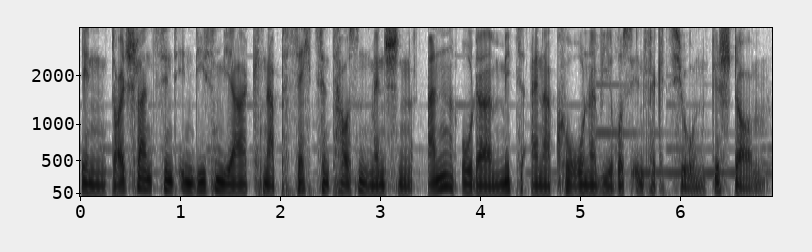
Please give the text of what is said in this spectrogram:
In Deutschland sind in diesem Jahr knapp 16.000 Menschen an oder mit einer Coronavirus-Infektion gestorben.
